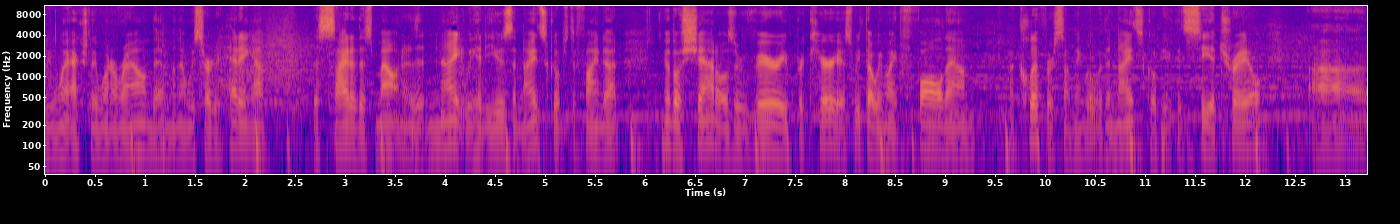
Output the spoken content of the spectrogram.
We went, actually went around them and then we started heading up the side of this mountain. And at night, we had to use the night scopes to find out, you know, those shadows are very precarious. We thought we might fall down a cliff or something, but with a night scope, you could see a trail. Uh,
